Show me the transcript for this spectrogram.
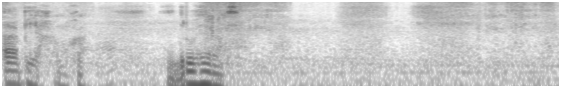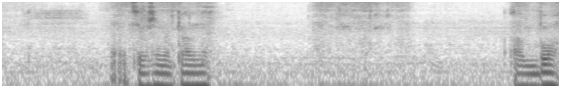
А, бляха, муха. Другий раз. Це вже напевне. Або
